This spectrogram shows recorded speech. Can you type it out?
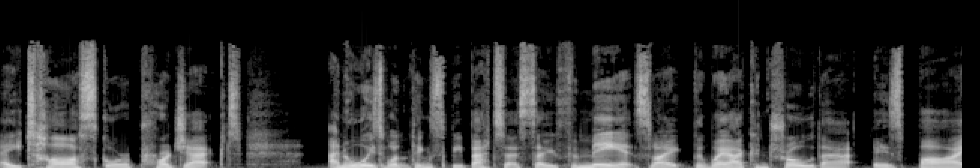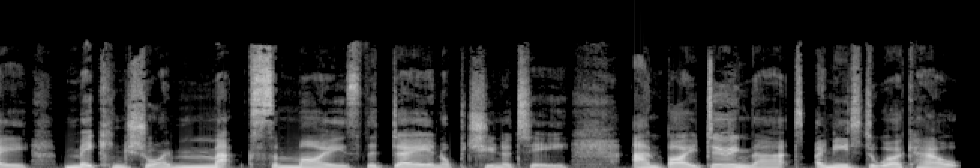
a task or a project and always want things to be better. So for me, it's like the way I control that is by making sure I maximize the day and opportunity. And by doing that, I needed to work out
